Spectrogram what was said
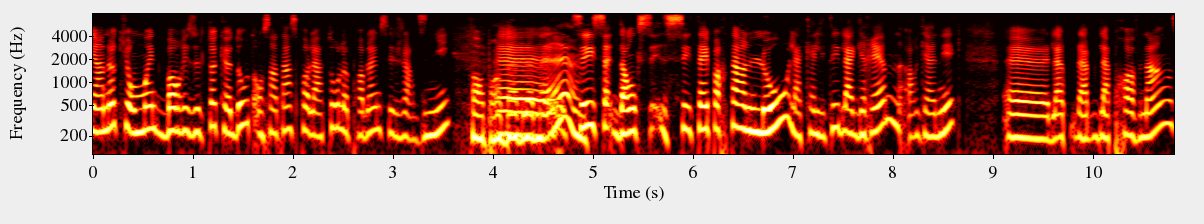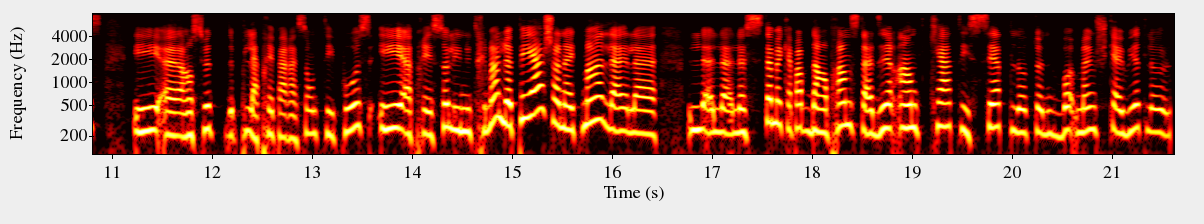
y en a qui ont moins de bons résultats que d'autres? On s'entend, c'est pas la tour, le problème, c'est le jardinier. Euh, probablement. donc, c'est- important l'eau, la qualité de la graine organique, euh, la, la- de la provenance et euh, ensuite de- la préparation de tes pousses et après ça, les nutriments. Le pH, honnêtement, la- la- la- la- le système est capable d'en prendre, c'est-à-dire entre 4 et 7, là, une bo- même jusqu'à 8. là, le,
